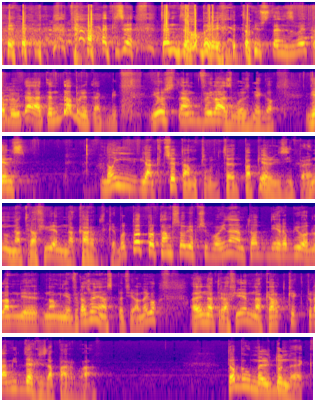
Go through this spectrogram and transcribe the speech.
Także ten dobry, to już ten zły to był, a ten dobry tak mi już tam wylazło z niego. Więc no i jak czytam te papiery z IPN-u, natrafiłem na kartkę, bo to, to tam sobie przypominałem, to nie robiło dla mnie, na mnie wrażenia specjalnego, ale natrafiłem na kartkę, która mi dech zaparła. To był meldunek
